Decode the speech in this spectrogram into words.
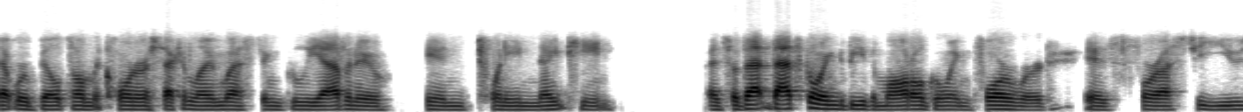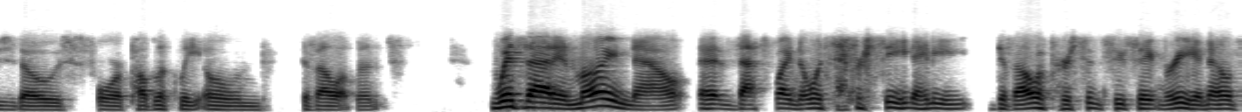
that were built on the corner of Second Line West and Goulet Avenue in 2019. And so that that's going to be the model going forward is for us to use those for publicly owned developments. With that in mind now, uh, that's why no one's ever seen any developers in Sault Ste. Marie announce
